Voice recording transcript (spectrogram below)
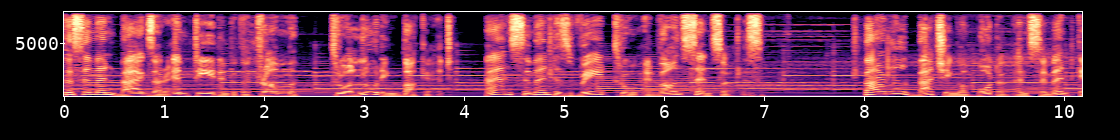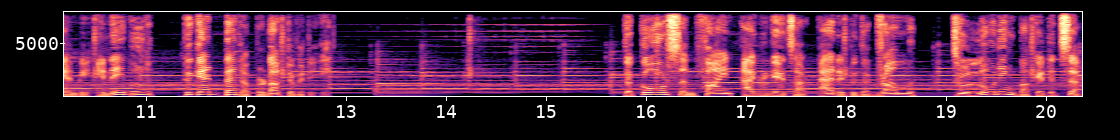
The cement bags are emptied into the drum through a loading bucket and cement is weighed through advanced sensors. Parallel batching of water and cement can be enabled to get better productivity. The coarse and fine aggregates are added to the drum through loading bucket itself.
